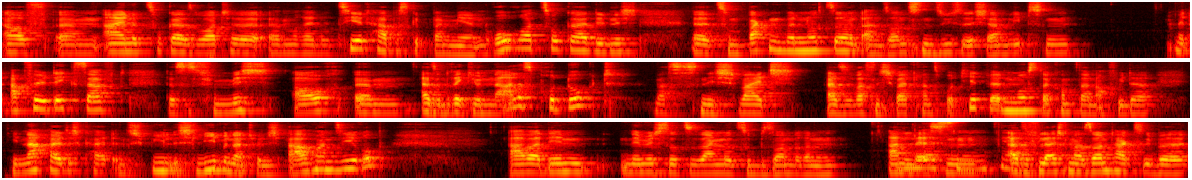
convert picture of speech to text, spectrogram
auf ähm, eine Zuckersorte ähm, reduziert habe. Es gibt bei mir einen Rohrzucker, den ich äh, zum Backen benutze und ansonsten süße ich am liebsten mit Apfeldicksaft. Das ist für mich auch ähm, also ein regionales Produkt, was nicht weit also was nicht weit transportiert werden muss. Da kommt dann auch wieder die Nachhaltigkeit ins Spiel. Ich liebe natürlich Ahornsirup, aber den nehme ich sozusagen nur zu besonderen Anlässen. Anlässen ja. Also vielleicht mal sonntags über,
